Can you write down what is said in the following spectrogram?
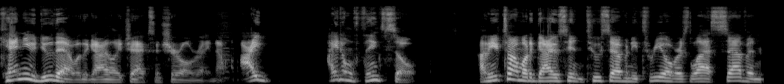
Can you do that with a guy like Jackson Chourio right now? I I don't think so. I mean, you're talking about a guy who's hitting 273 over his last seven,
